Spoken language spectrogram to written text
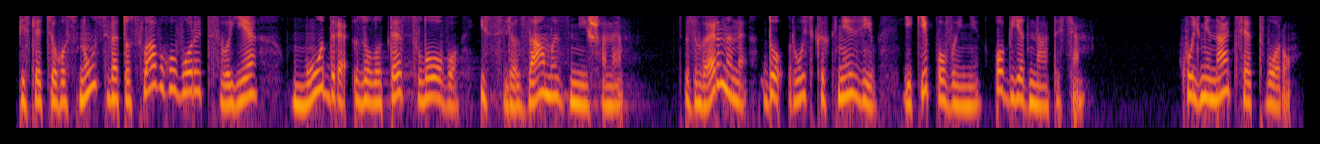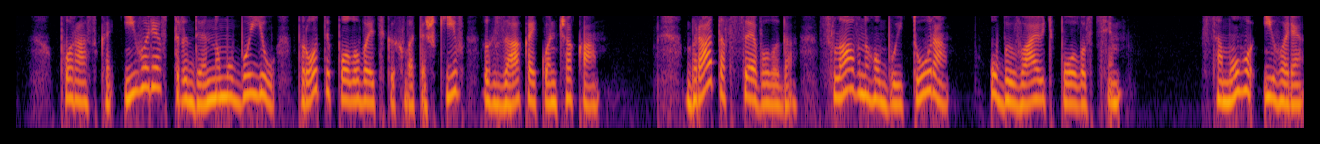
Після цього сну Святослав говорить своє мудре золоте слово із сльозами змішане, звернене до руських князів, які повинні об'єднатися. Кульмінація твору поразка Ігоря в триденному бою проти половецьких ватажків Гзака й Кончака. Брата Всеволода, славного буйтура, убивають половці. Самого Ігоря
